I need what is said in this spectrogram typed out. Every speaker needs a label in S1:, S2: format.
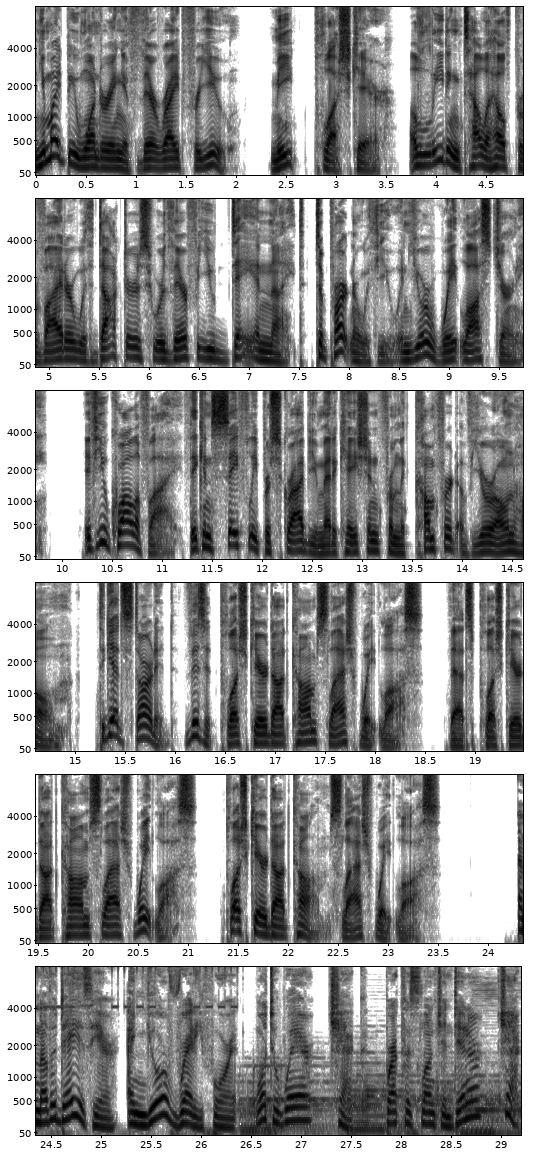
S1: and you might be wondering if they're right for you. Meet PlushCare, a leading telehealth provider with doctors who are there for you day and night to partner with you in your weight loss journey. If you qualify, they can safely prescribe you medication from the comfort of your own home. To get started, visit plushcare.com slash weight loss. That's plushcare.com slash weight loss. plushcare.com slash weight loss.
S2: Another day is here, and you're ready for it. What to wear? Check. Breakfast, lunch, and dinner? Check.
